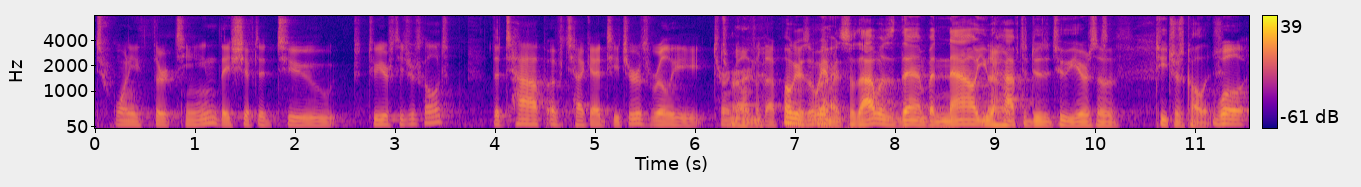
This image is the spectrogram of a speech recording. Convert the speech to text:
2013 they shifted to two years teachers college. The tap of tech ed teachers really turned off at that point. Okay, so wait a minute. So that was then, but now you No. have to do the two years of teachers college. Well,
